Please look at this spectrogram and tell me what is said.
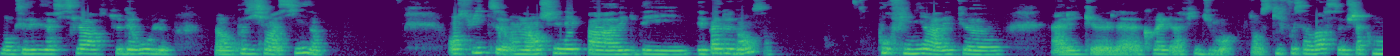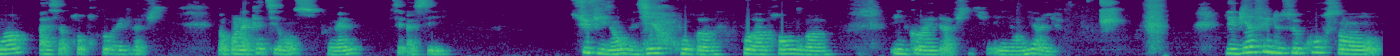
Donc ces exercices-là se déroulent en position assise. Ensuite, on a enchaîné par, avec des, pas de danse pour finir avec, avec la chorégraphie du mois. Donc ce qu'il faut savoir, c'est que chaque mois a sa propre chorégraphie. Donc on a quatre séances quand même, c'est assez suffisant, on va dire, pour, euh, pour apprendre euh, une chorégraphie. Et on y arrive. Les bienfaits de ce cours sont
